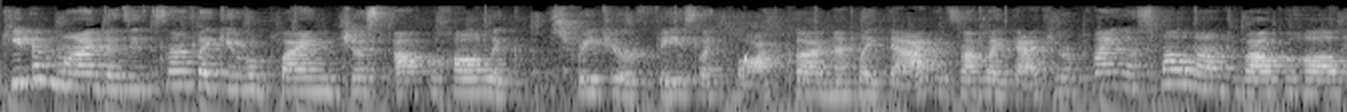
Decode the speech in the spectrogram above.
Keep in mind that it's not like you're applying just alcohol like straight to your face like vodka, not like that. It's not like that. You're applying a small amount of alcohol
